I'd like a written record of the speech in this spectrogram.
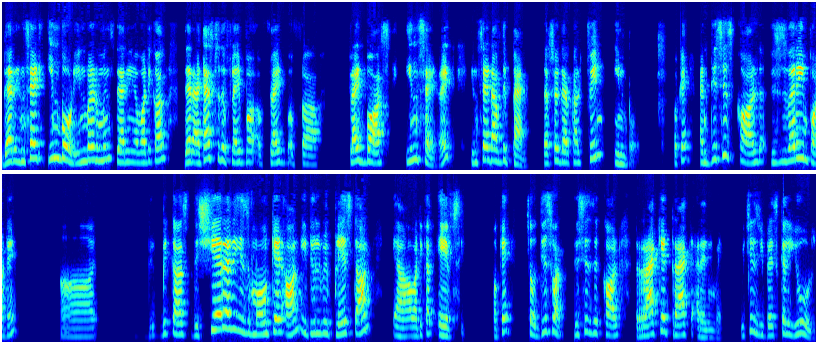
They're inside inboard. Inboard means they're in what you call, they're attached to the flight, bar, flight, uh, flight bars inside, right? Inside of the pan. That's why they're called twin inboard. Okay. And this is called, this is very important. Uh, because the shearer is mounted on, it will be placed on uh, what you call AFC. Okay. So this one, this is called racket track arrangement, which is basically used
